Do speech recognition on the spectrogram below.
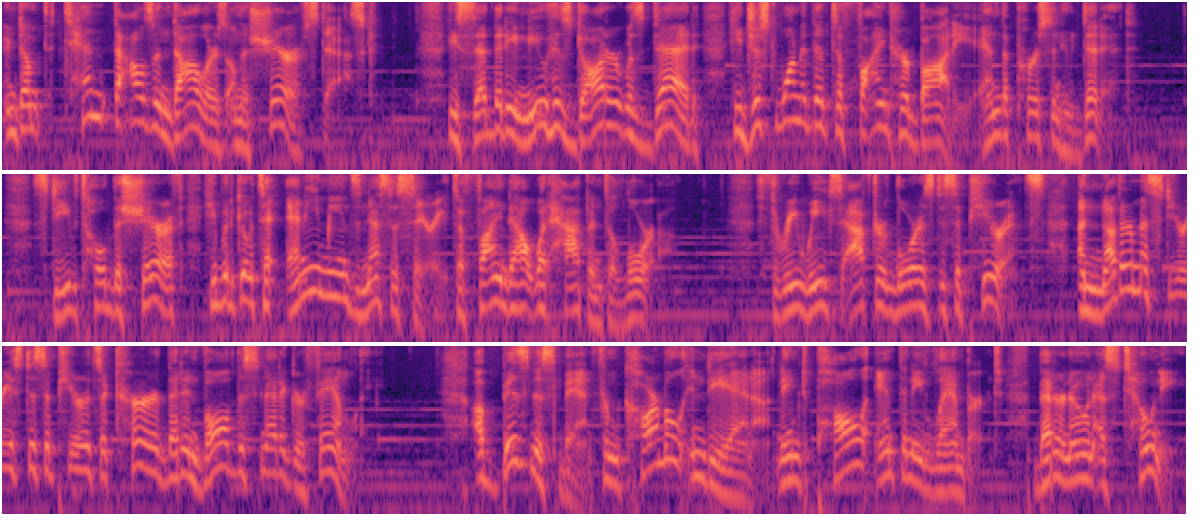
and dumped $10,000 on the sheriff's desk. He said that he knew his daughter was dead, he just wanted them to find her body and the person who did it. Steve told the sheriff he would go to any means necessary to find out what happened to Laura. Three weeks after Laura's disappearance, another mysterious disappearance occurred that involved the Snedeker family. A businessman from Carmel, Indiana named Paul Anthony Lambert, better known as Tony,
